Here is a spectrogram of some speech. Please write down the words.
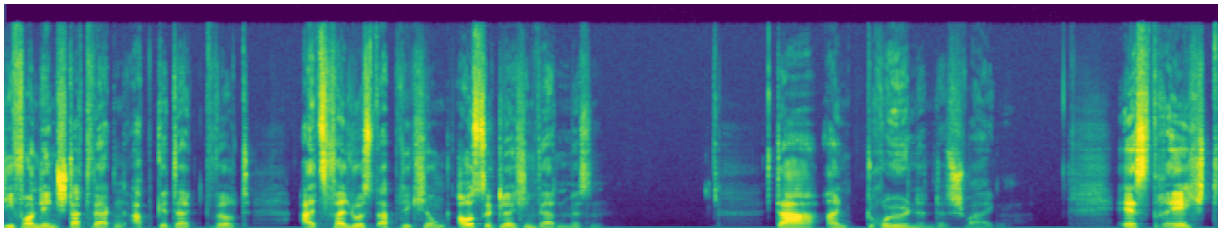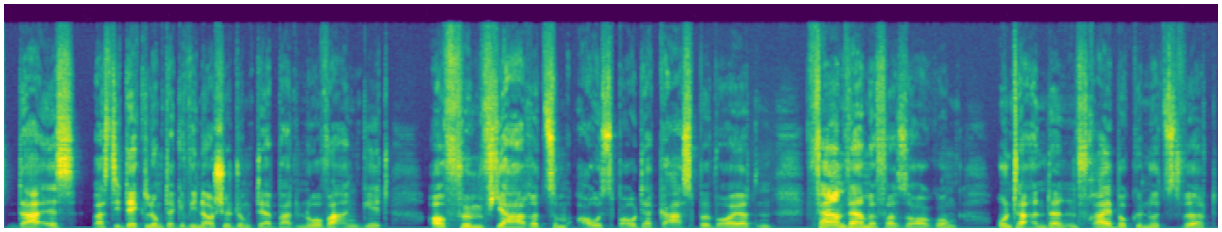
die von den Stadtwerken abgedeckt wird, als Verlustabwicklung ausgeglichen werden müssen. Da ein dröhnendes Schweigen. Erst recht, da es, was die Deckelung der Gewinnausschüttung der Badenova angeht, auf fünf Jahre zum Ausbau der gasbeweuerten Fernwärmeversorgung unter anderem in Freiburg genutzt wird,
